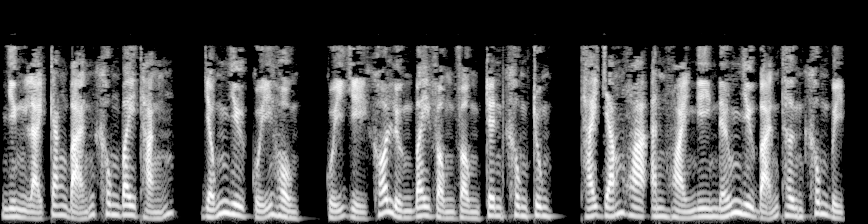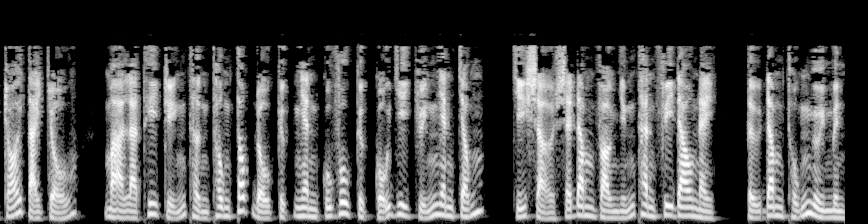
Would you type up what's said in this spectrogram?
nhưng lại căn bản không bay thẳng, giống như quỷ hồn, quỷ dị khó lường bay vòng vòng trên không trung, thái giám Hoa Anh hoài nghi nếu như bản thân không bị trói tại chỗ, mà là thi triển thần thông tốc độ cực nhanh của vô cực cổ di chuyển nhanh chóng, chỉ sợ sẽ đâm vào những thanh phi đao này, tự đâm thủng người mình.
